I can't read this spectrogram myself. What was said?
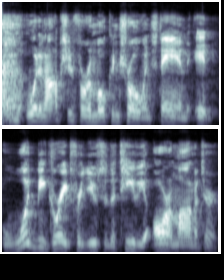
with an option for remote control and stand, it would be great for use of the TV or a monitor.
